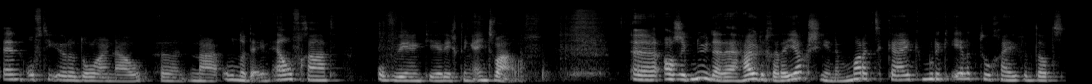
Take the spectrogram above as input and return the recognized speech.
En of die euro-dollar nou uh, naar onder de 1,11 gaat of weer een keer richting 1,12. als ik nu naar de huidige reactie in de markt kijk, moet ik eerlijk toegeven dat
